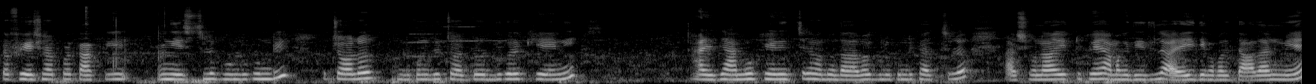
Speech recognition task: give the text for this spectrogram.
তা ফ্রেশ হওয়ার পর কাকি নিয়ে এসেছিল তো চলো গুলুকুন্ডি চদ্দি করে খেয়ে নিই আর এই যে আমিও খেয়ে নিচ্ছিলাম, আমার দাদাভাই গুলুকুন্ডি খাচ্ছিলো। আর সোনা একটু খেয়ে আমাকে দিয়ে দিল। আর এই দেখো আমাদের দাদার মেয়ে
